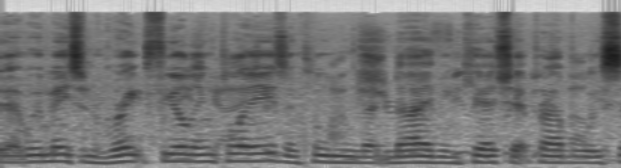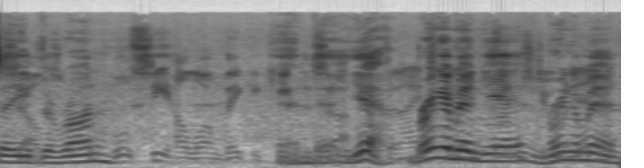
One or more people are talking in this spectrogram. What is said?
uh, we made some great fielding plays, including that diving catch that probably saved the run. We'll see how long they can keep And uh, yeah, bring him in, Yaz. Bring him in.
